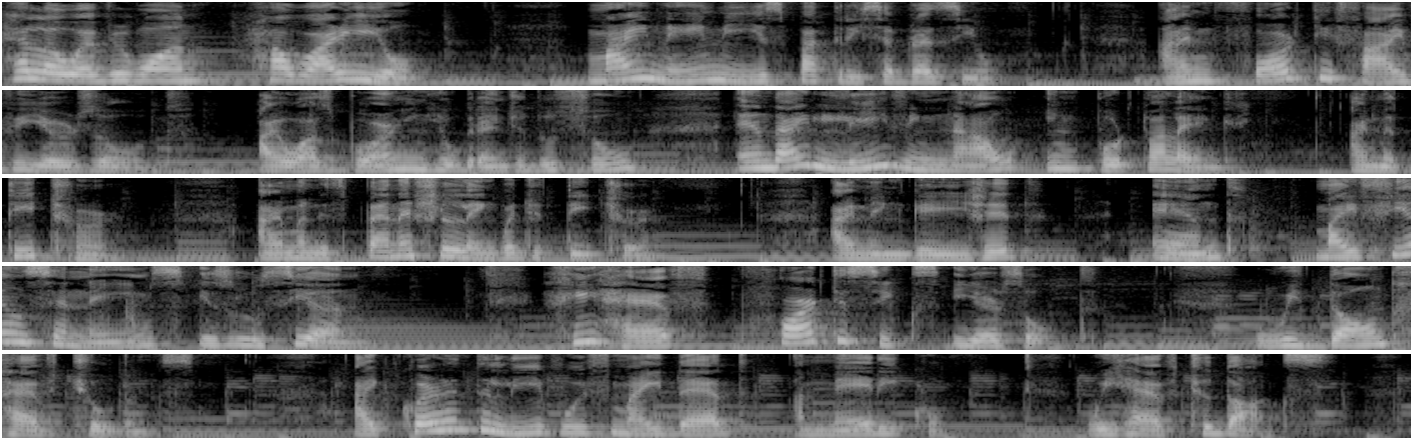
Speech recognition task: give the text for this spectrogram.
Hello everyone, how are you? My name is Patricia Brasil. I'm 45 years old. I was born in Rio Grande do Sul and I live now in Porto Alegre. I'm a teacher. I'm a Spanish language teacher. I'm engaged and my fiance name is Luciano. He have 46 years old. We don't have children. I currently live with my dad, Americo. We have two dogs.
